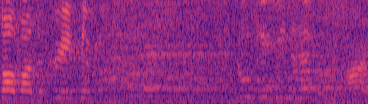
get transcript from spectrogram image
It's all about the creativity. Don't kick me in the head, bro. Alright.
